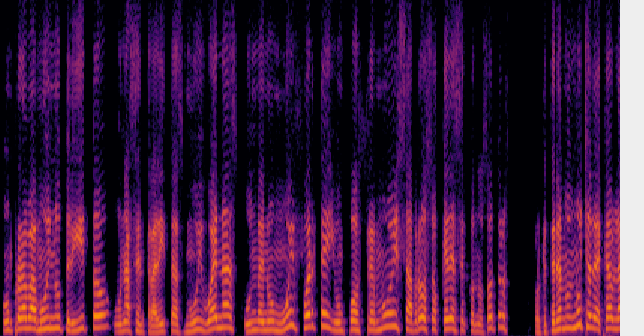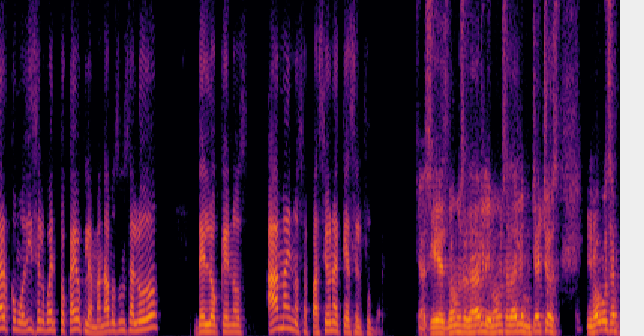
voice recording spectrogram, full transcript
un programa muy nutridito, unas entraditas muy buenas, un menú muy fuerte y un postre muy sabroso. Quédese con nosotros porque tenemos mucho de qué hablar, como dice el buen Tocayo, que le mandamos un saludo, de lo que nos ama y nos apasiona, que es el fútbol. Así es, vamos a darle, vamos a darle muchachos y vamos a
